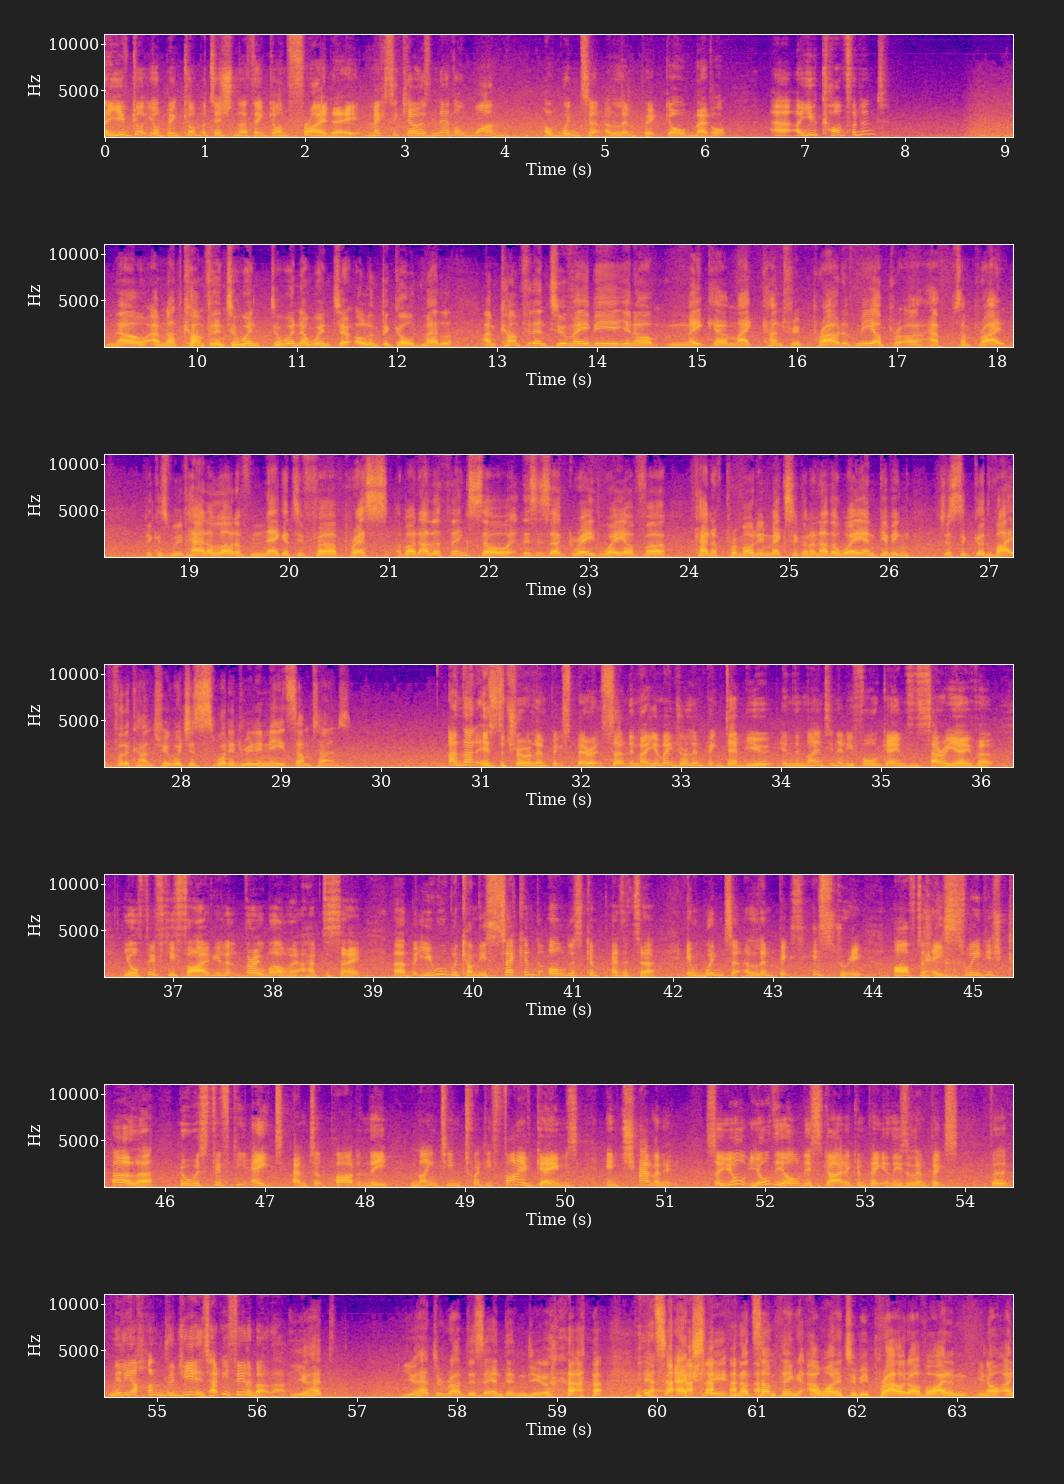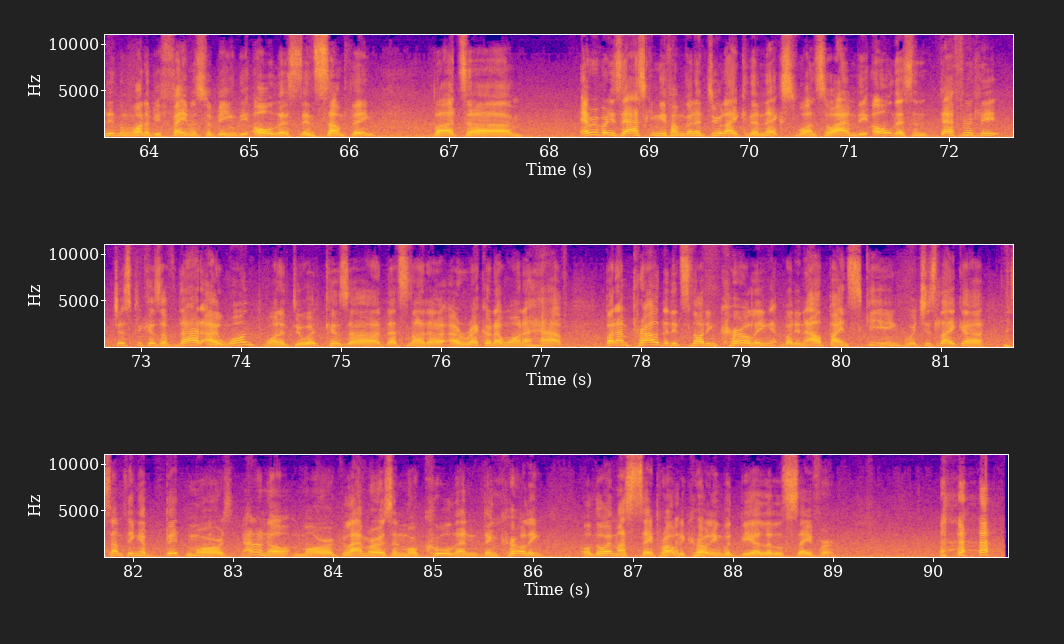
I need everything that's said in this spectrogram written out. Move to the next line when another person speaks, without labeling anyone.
Now, you've got your big competition, I think, on Friday. Mexico has never won a Winter Olympic gold medal. Uh, are you confident?
No, I'm not confident to win to win a Winter Olympic gold medal. I'm confident to maybe you know make uh, my country proud of me or pr- uh, have some pride, because we've had a lot of negative uh, press about other things. So this is a great way of uh, kind of promoting Mexico in another way and giving just a good vibe for the country, which is what it really needs sometimes.
And that is the true Olympic spirit, certainly. Now, you made your Olympic debut in the 1984 Games in Sarajevo. You're 55. You look very well on it, I have to say. Uh, but you will become the second oldest competitor in Winter Olympics history after a Swedish curler who was 58 and took part in the 1925 Games in Chamonix. So you're, you're the oldest guy to compete in these Olympics for nearly 100 years. How do you feel about that?
You had you had to rub this in, didn't you? it's actually not something I wanted to be proud of, or I didn't, you know, I didn't want to be famous for being the oldest in something. But um, everybody's asking if I'm going to do like the next one, so I'm the oldest, and definitely just because of that, I won't want to do it because uh, that's not a, a record I want to have. But I'm proud that it's not in curling, but in alpine skiing, which is like uh, something a bit more, I don't know, more glamorous and more cool than, than curling. Although I must say, probably curling would be a little safer.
